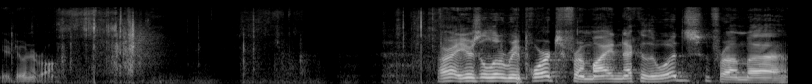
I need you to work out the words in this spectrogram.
You're doing it wrong. All right, here's a little report from my neck of the woods from uh,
